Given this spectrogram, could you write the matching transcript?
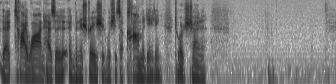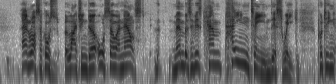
that Taiwan has an administration which is accommodating towards China. And Ross, of course, Lai Ching-te also announced members of his campaign team this week, putting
